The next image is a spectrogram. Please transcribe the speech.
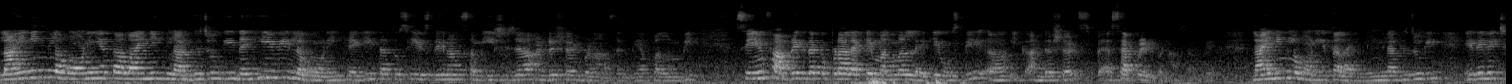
ਲਾਈਨਿੰਗ ਲਗਾਉਣੀ ਹੈ ਤਾਂ ਲਾਈਨਿੰਗ ਲੱਗ ਜੂਗੀ ਨਹੀਂ ਵੀ ਲਗਾਉਣੀ ਹੈਗੀ ਤਾਂ ਤੁਸੀਂ ਇਸ ਦੇ ਨਾਲ ਸਮੀਜ਼ ਜਾਂ ਅੰਡਰਸ਼ਰਟ ਬਣਾ ਸਕਦੇ ਆ ਆਪਾਂ ਲੰਬੀ ਸੇਮ ਫੈਬਰਿਕ ਦਾ ਕੱਪੜਾ ਲੈ ਕੇ ਮਲਮਲ ਲੈ ਕੇ ਉਸ ਦੀ ਅਹ, ਇੱਕ ਅੰਡਰਸ਼ਰਟ ਸੈਪਰੇਟ ਬਣਾ ਸਕਦੇ ਲਾਈਨਿੰਗ ਲਵਾਉਣੀ ਹੈ ਤਾਂ ਲਾਈਨਿੰਗ ਲੱਗ ਜੂਗੀ। ਇਹਦੇ ਵਿੱਚ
